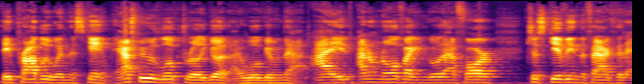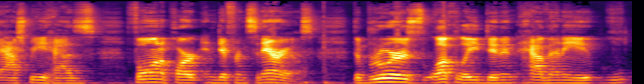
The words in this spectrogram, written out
They probably win this game. Ashby looked really good. I will give him that. I I don't know if I can go that far, just given the fact that Ashby has fallen apart in different scenarios. The Brewers luckily didn't have any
